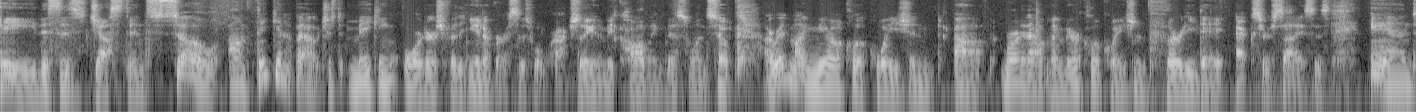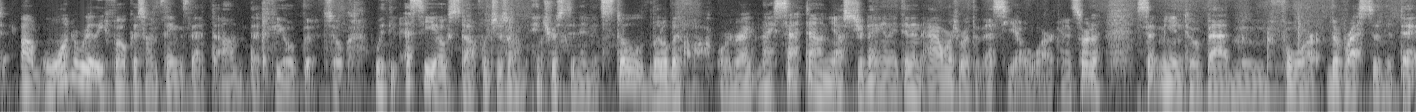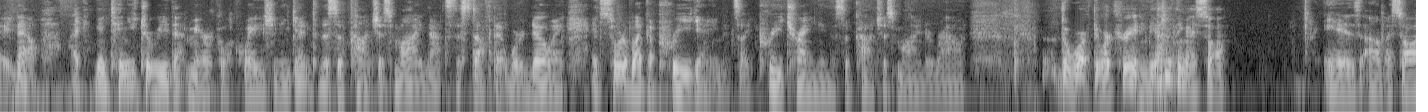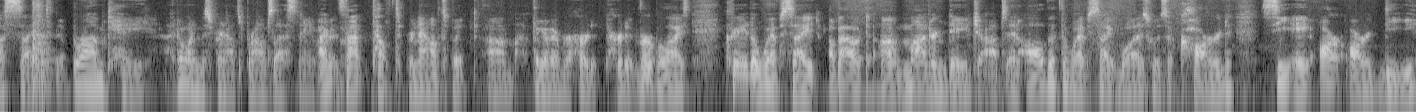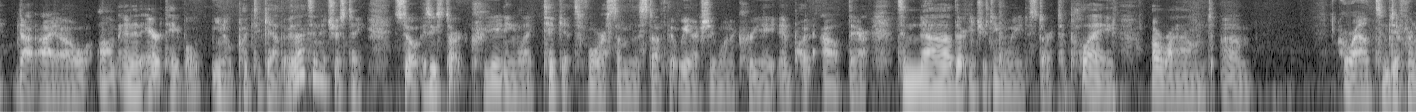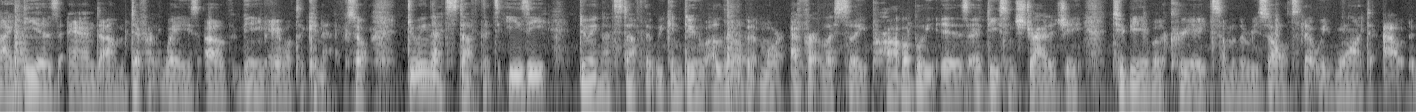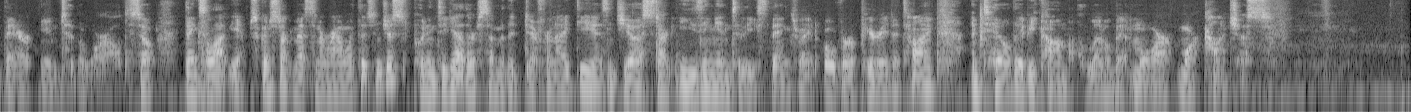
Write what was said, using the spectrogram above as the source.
Hey, this is Justin. So, I'm thinking about just making orders for the universe, is what we're actually going to be calling this one. So, I read my miracle equation, uh, wrote it out, my miracle equation 30 day exercises, and um, want to really focus on things that, um, that feel good. So, with the SEO stuff, which is what I'm interested in, it's still a little bit awkward, right? And I sat down yesterday and I did an hour's worth of SEO work, and it sort of sent me into a bad mood for the rest of the day. Now, I can continue to read that miracle equation and get into the subconscious mind. That's the stuff that we're doing. It's sort of like a pre-game. It's like pre-training the subconscious mind around the work that we're creating. The other thing I saw is um, I saw a site that Bram K. I don't want to mispronounce Bram's last name. I, it's not tough to pronounce, but um, I don't think I've ever heard it heard it verbalized. Created a website about um, modern day jobs, and all that the website was was a Carrd, C A R R D dot I O, um, and an Airtable, you know, put together. And that's an interesting. So as we start creating like tickets for some of the stuff that we actually want to create and put out there, it's another interesting way to start to play around um, around some different ideas and um, different ways of being able to connect. So, doing that stuff that's easy, doing that stuff that we can do a little bit more effortlessly, probably is a decent strategy to be able to create some of the results that we want out there into the world. So, thanks a lot. Yeah, I'm just going to start messing around with this and just putting together some of the different ideas and just start easing into these things right over a period of time until they become a little bit more more conscious.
